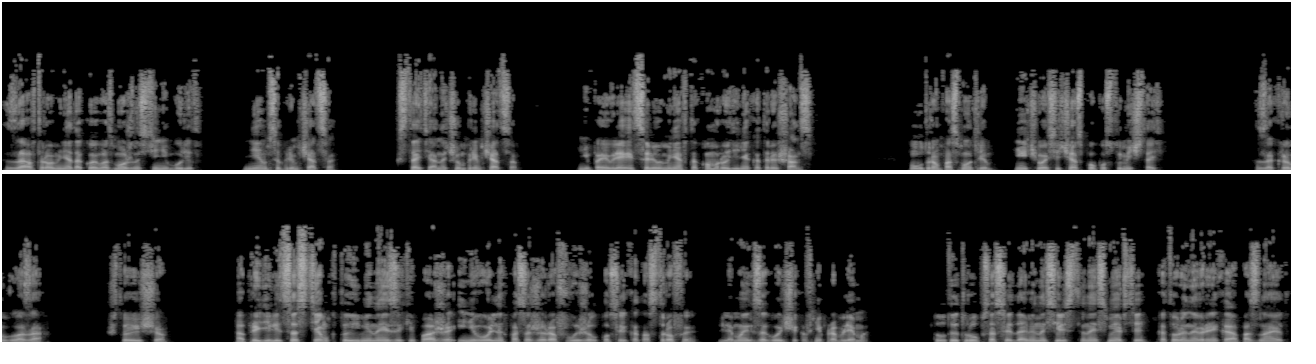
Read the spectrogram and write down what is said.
Завтра у меня такой возможности не будет. Немцы примчатся. Кстати, а на чем примчаться? Не появляется ли у меня в таком роде некоторый шанс? Утром посмотрим. Нечего сейчас попусту мечтать. Закрыл глаза. Что еще? Определиться с тем, кто именно из экипажа и невольных пассажиров выжил после катастрофы, для моих загонщиков не проблема. Тут и труп со следами насильственной смерти, который наверняка опознают,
